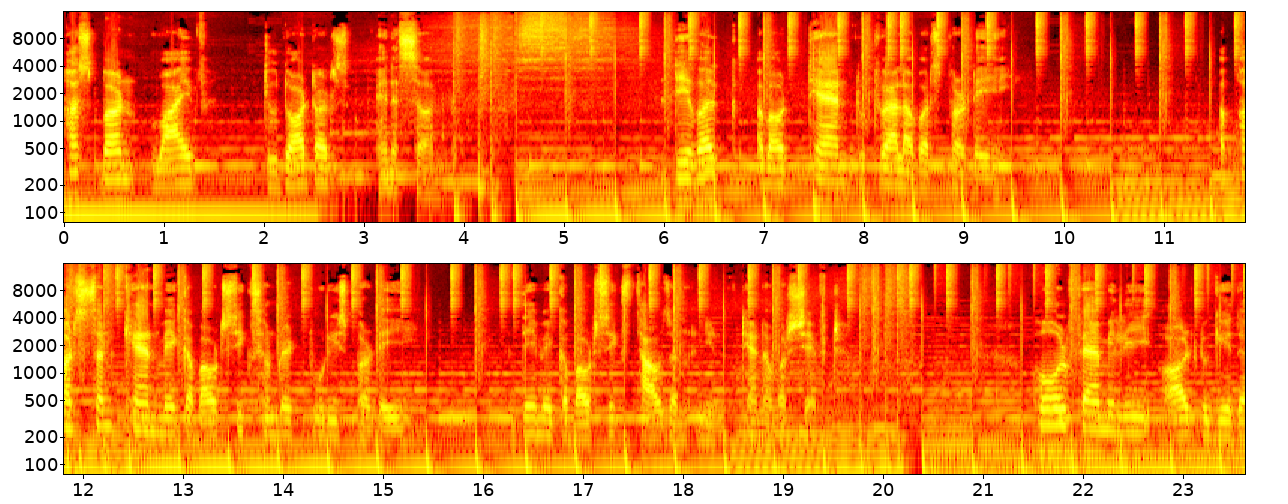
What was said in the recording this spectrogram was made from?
husband, wife, two daughters, and a son. They work about 10 to 12 hours per day. A person can make about 600 puris per day. They make about 6000 in 10 hour shift whole family all together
